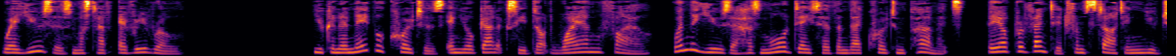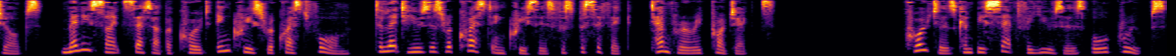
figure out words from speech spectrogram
where users must have every role. You can enable quotas in your galaxy.yml file. When the user has more data than their quotum permits, they are prevented from starting new jobs. Many sites set up a quote increase request form to let users request increases for specific, temporary projects. Quotas can be set for users or groups,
